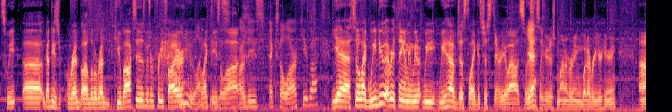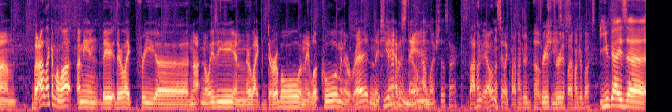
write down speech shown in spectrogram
sweet. Uh, got these red uh, little red cue boxes, which are pretty fire. Like I like these? these? a lot. Are these XLR cue box? Yeah. So like we do everything. I mean, we we we have just like it's just stereo out, so yeah. it's just like you're just monitoring whatever you're hearing. Um, but I like them a lot. I mean, they they're like pretty uh, not noisy and they're like durable and they look cool. I mean, they're red and they do you have a stand. Know how much those are? 500. Yeah, I want to say like 500. Oh, three, three to 500 bucks. You guys. Uh,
